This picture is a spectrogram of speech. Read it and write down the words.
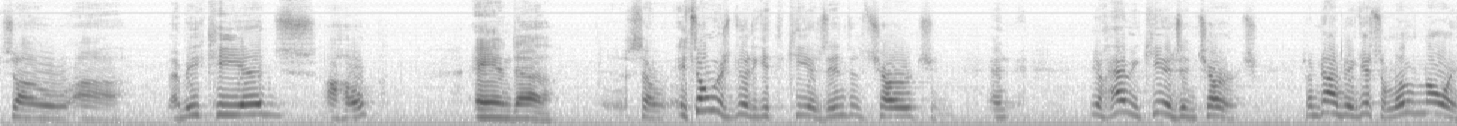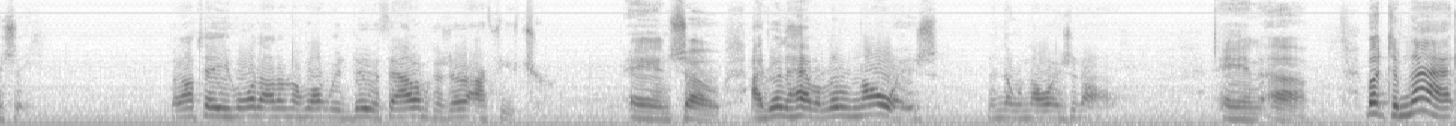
so uh, there'll be kids, I hope. And uh, so it's always good to get the kids into the church. And, and, you know, having kids in church, sometimes it gets a little noisy. But I'll tell you what, I don't know what we'd do without them because they're our future. And so I'd rather have a little noise than no noise at all. And uh, but tonight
